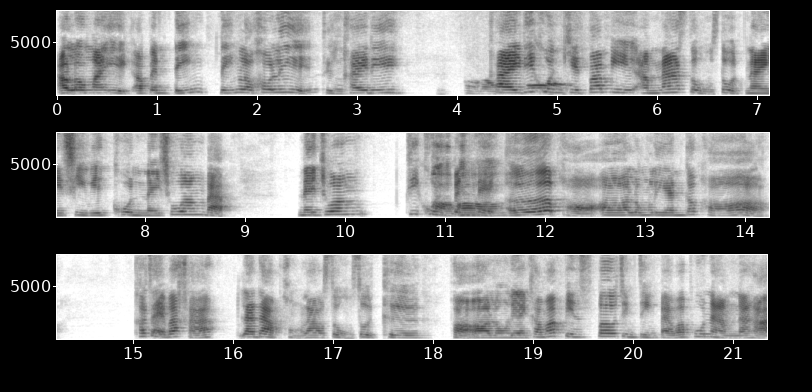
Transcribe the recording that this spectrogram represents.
เอาลงมาอีก เอาเป็น think think locally ถึงใครดี ใครที่คุณคิดว่ามีอำนาจสูงสุดในชีวิตคุณในช่วงแบบ ในช่วง ที่คุณผอเป็นเด็ก เออผออโรงเรียนก็พอ เข้าใจปะคะ ระดับของเราสูงสุดคือผอโรงเรียนคำว่า principal จริง ๆ แปลว่าผู้นำนะคะ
